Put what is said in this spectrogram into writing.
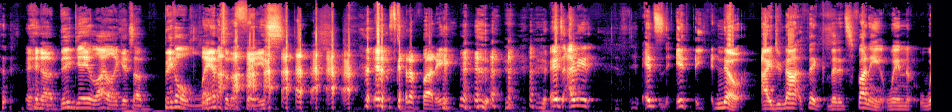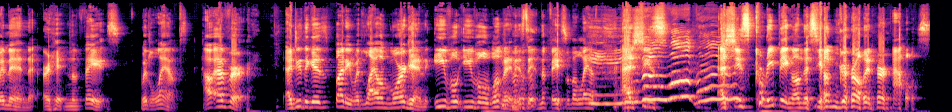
and uh, Big Gay Lila gets a big old lamp to the face. it was kind of funny. it's. I mean, it's. It. No, I do not think that it's funny when women are hit in the face with lamps. However, I do think it is funny when Lila Morgan, evil, evil woman, is hit in the face of the lamp as she's as she's creeping on this young girl in her house.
